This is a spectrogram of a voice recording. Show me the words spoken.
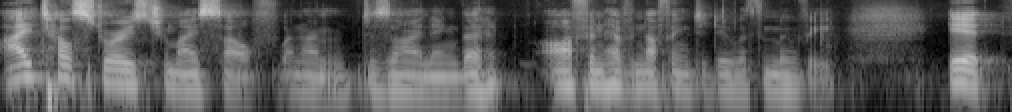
I tell stories to myself when I'm designing that often have nothing to do with the movie. It,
